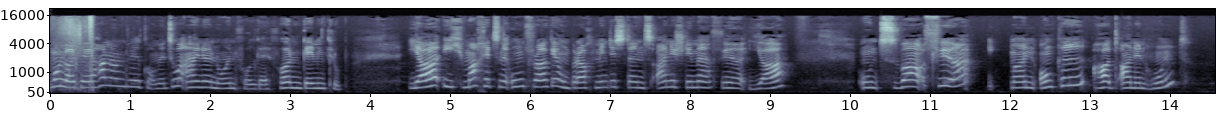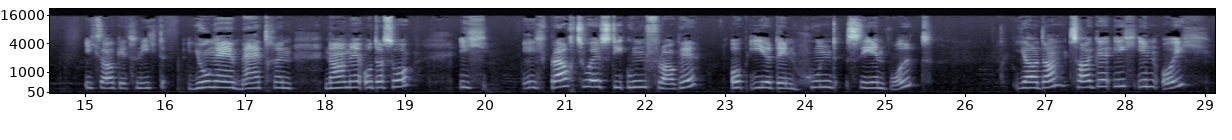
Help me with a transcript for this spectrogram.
Moin Leute, hallo und willkommen zu einer neuen Folge von Gaming Club. Ja, ich mache jetzt eine Umfrage und brauche mindestens eine Stimme für Ja. Und zwar für mein Onkel hat einen Hund. Ich sage jetzt nicht junge Mädchen Name oder so. Ich, ich brauche zuerst die Umfrage, ob ihr den Hund sehen wollt. Ja, dann zeige ich ihn euch.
